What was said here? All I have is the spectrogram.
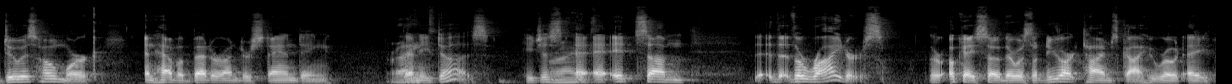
do his homework and have a better understanding right. than he does? He just, right. it's, um, the, the, the writers. Okay, so there was a New York Times guy who wrote a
